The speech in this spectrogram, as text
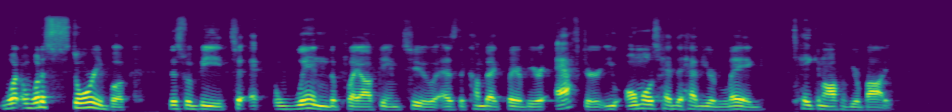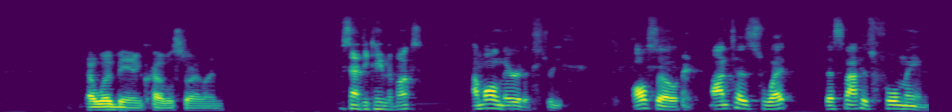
What what a storybook this would be to win the playoff game too as the comeback player of the year after you almost had to have your leg taken off of your body. that would be an incredible storyline. Sadly, taking the Bucks. I'm all narrative street. Also, Montez Sweat, that's not his full name.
